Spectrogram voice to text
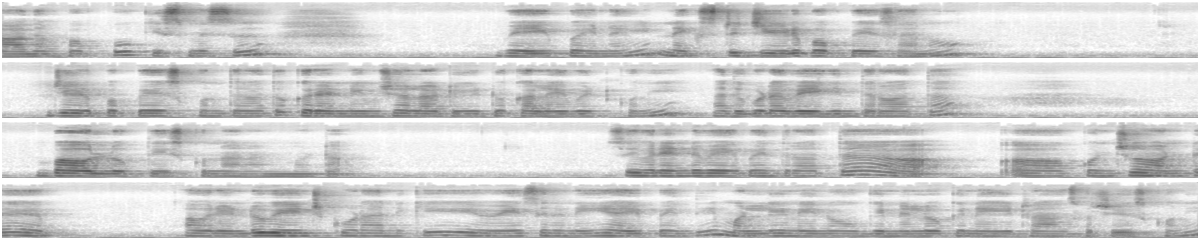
బాదం పప్పు కిస్మిస్ వేగిపోయినాయి. నెక్స్ట్ జీడిపప్పు వేసాను. జీడిపప్పు వేసుకున్న తర్వాత ఒక రెండు నిమిషాలు అటు ఇటు కలయి పెట్టుకొని అది కూడా వేగిన తర్వాత బౌల్లోకి తీసుకున్నాను అనమాట సో ఇవి రెండు వేగిపోయిన తర్వాత కొంచెం అంటే అవి రెండు వేయించుకోవడానికి వేసిన నెయ్యి అయిపోయింది. మళ్ళీ నేను గిన్నెలోకి నెయ్యి ట్రాన్స్ఫర్ చేసుకొని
